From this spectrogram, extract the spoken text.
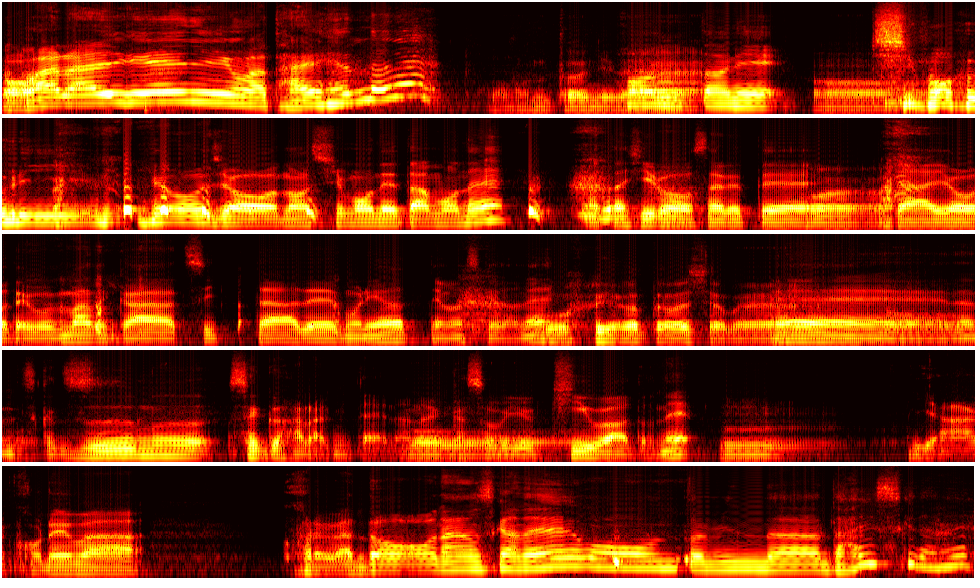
お笑い芸人は大変だね。本当にね。本当に。うん。霜降り明星の下ネタもね また披露されてい。たようで、まあなんかツイッターで盛り上がってますけどね。盛り上がってましたね。ええなんですかズームセクハラみたいななんかそういうキーワードね。うん。いやーこれはこれはどうなんすかね。もう本当みんな大好きだね。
